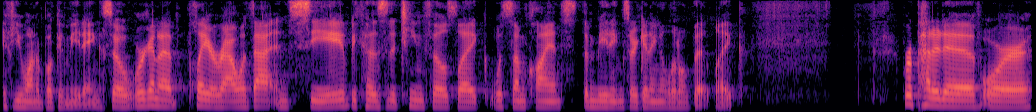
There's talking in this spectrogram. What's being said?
if you want to book a meeting. So we're going to play around with that and see because the team feels like with some clients, the meetings are getting a little bit like repetitive or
